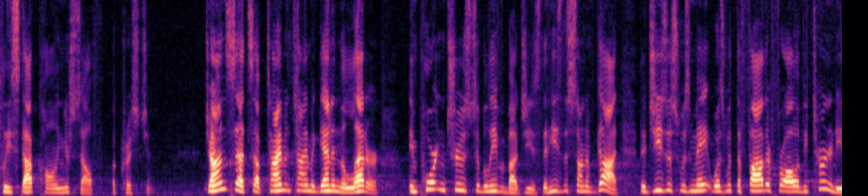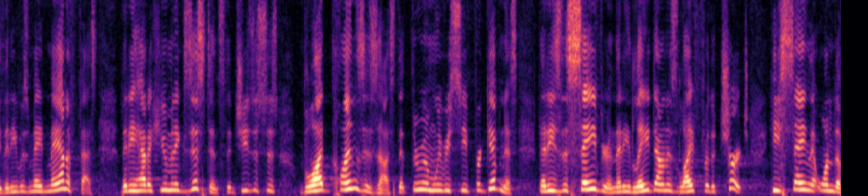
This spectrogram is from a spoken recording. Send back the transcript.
Please stop calling yourself a Christian. John sets up time and time again in the letter important truths to believe about Jesus that he's the Son of God, that Jesus was, made, was with the Father for all of eternity, that he was made manifest, that he had a human existence, that Jesus' blood cleanses us, that through him we receive forgiveness, that he's the Savior, and that he laid down his life for the church. He's saying that one of the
